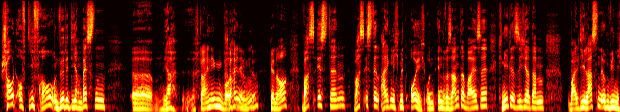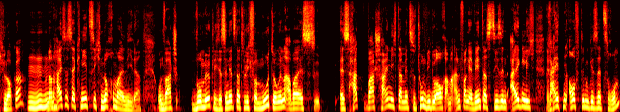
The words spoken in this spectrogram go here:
schaut auf die Frau und würdet die am besten äh, ja, steinigen. Wollen, steinigen. Ja. Genau. Was ist, denn, was ist denn eigentlich mit euch? Und interessanterweise kniet er sich ja dann, weil die lassen irgendwie nicht locker. Mhm. Und dann heißt es, er kniet sich nochmal nieder. Und war womöglich, das sind jetzt natürlich Vermutungen, aber es es hat wahrscheinlich damit zu tun, wie du auch am Anfang erwähnt hast, sie sind eigentlich reiten auf dem Gesetz rum,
